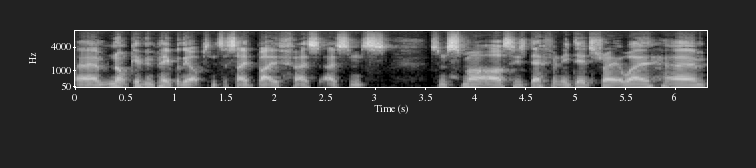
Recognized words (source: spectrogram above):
Um, not giving people the option to say both, as as some some smart asses definitely did straight away. Um,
